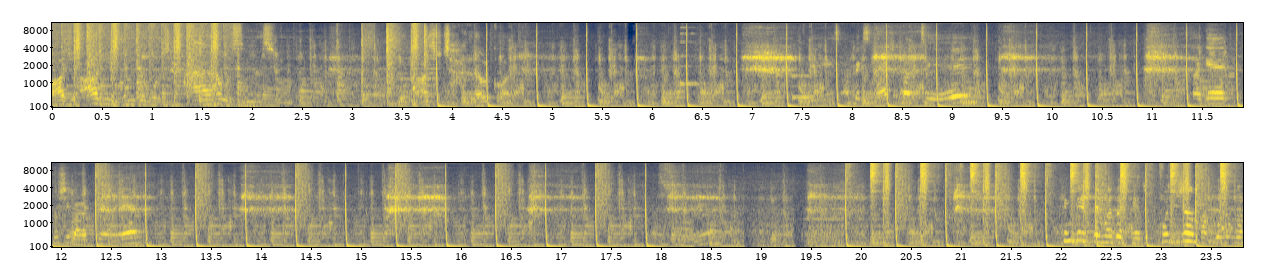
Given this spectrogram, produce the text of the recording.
어 아주 아주 이상적으로 잘 하고 있습니다 지금. 아주 잘 나올 것 같아요. 340바트. 타겟 90rpm에. 힘들 때마다 계속 포지션 바꾸는 건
